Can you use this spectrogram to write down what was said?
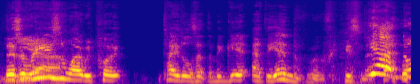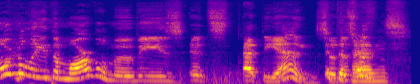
There's a Yeah. reason why we put titles at the begin at the end of movies now. yeah. Normally, the Marvel movies, it's at the end. So it this was depends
